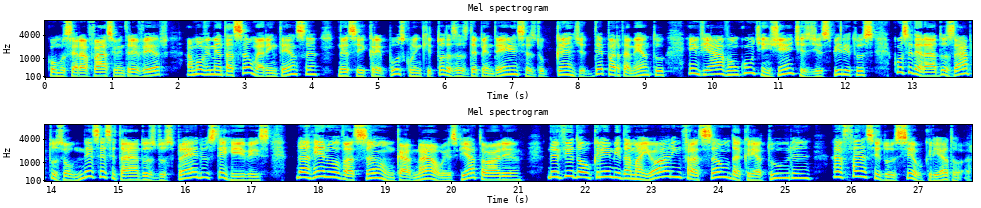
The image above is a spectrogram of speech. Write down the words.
Como será fácil entrever, a movimentação era intensa, nesse crepúsculo em que todas as dependências do grande departamento enviavam contingentes de espíritos considerados aptos ou necessitados dos prédios terríveis da renovação carnal expiatória, devido ao crime da maior infração da criatura à face do seu Criador.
